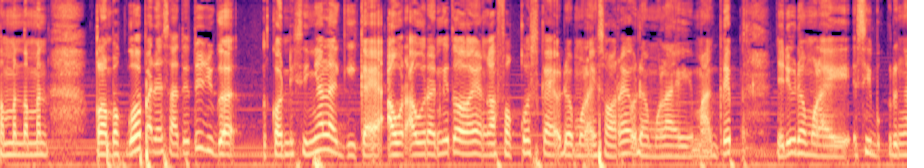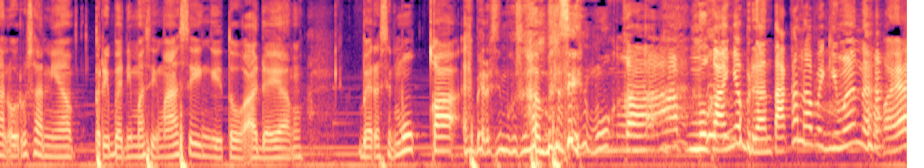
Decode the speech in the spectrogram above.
teman-teman kelompok gue pada saat itu juga kondisinya lagi kayak aur-auran gitu loh yang gak fokus kayak udah mulai sore udah mulai maghrib jadi udah mulai sibuk dengan urusannya pribadi masing-masing gitu. Ada yang beresin muka eh beresin muka bersihin muka. Maaf, mukanya berantakan apa gimana? Pokoknya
